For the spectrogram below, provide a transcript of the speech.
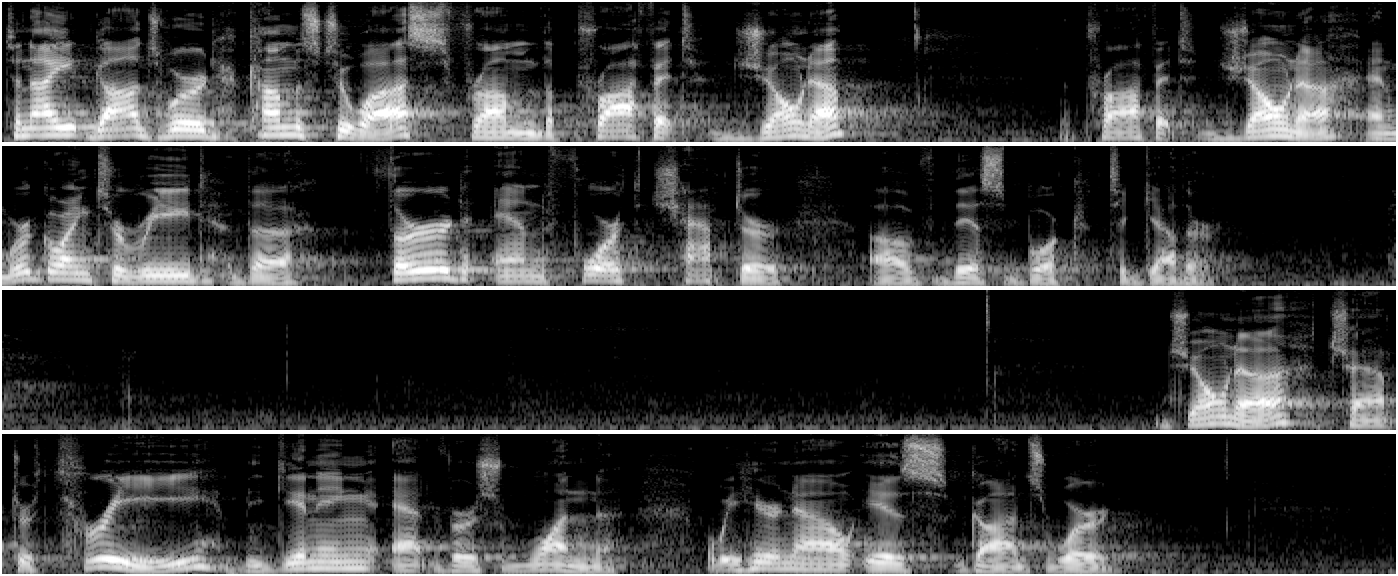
Tonight, God's word comes to us from the prophet Jonah. The prophet Jonah, and we're going to read the third and fourth chapter of this book together. Jonah chapter 3, beginning at verse 1. What we hear now is God's word.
